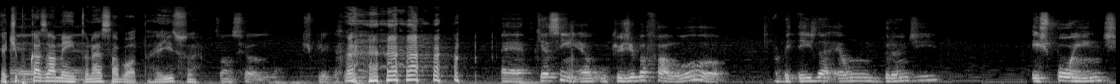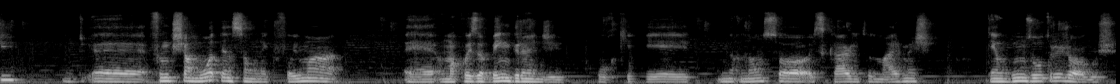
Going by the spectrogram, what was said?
É tipo é... casamento, né, Sabota? É isso? Tô ansioso. Explica. é, porque assim, é, o que o Giba falou, a Bethesda é um grande expoente, é, foi um que chamou a atenção, né? Que foi uma, é, uma coisa bem grande, porque não só Skyrim e tudo mais, mas tem alguns outros jogos.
